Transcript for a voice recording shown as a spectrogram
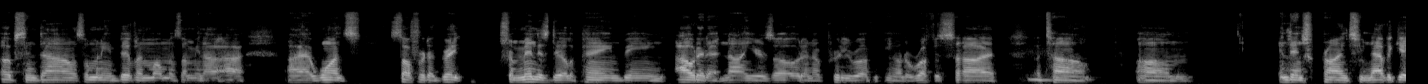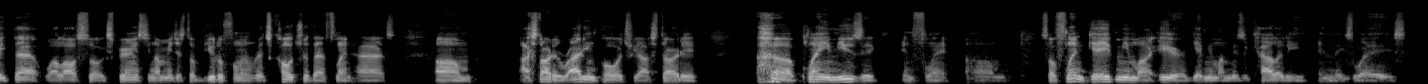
ups and downs, so many ambivalent moments. I mean, I I, I once suffered a great, tremendous deal of pain being outed at nine years old in a pretty rough, you know, the roughest side mm-hmm. of town. Um, and then trying to navigate that while also experiencing, I mean, just a beautiful and rich culture that Flint has. Um, I started writing poetry. I started uh, playing music in Flint. Um, so Flint gave me my ear, gave me my musicality in these ways.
